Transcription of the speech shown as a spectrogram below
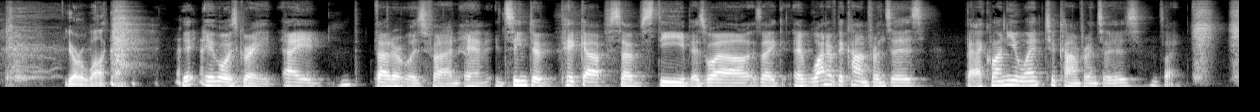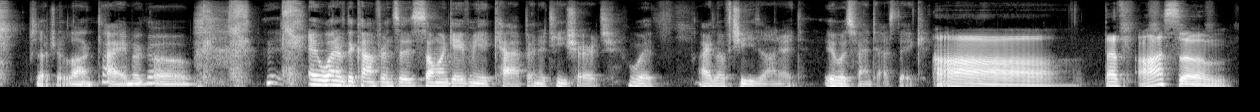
You're welcome. it, it, was great. I thought it was fun, and it seemed to pick up some steam as well. It's like at one of the conferences, back when you went to conferences, it's like such a long time ago. at one of the conferences, someone gave me a cap and a T-shirt with "I love cheese" on it. It was fantastic. Oh, that's awesome.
